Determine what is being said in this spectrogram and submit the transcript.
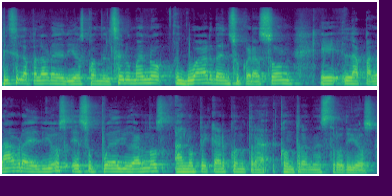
Dice la palabra de Dios, cuando el ser humano guarda en su corazón eh, la palabra de Dios, eso puede ayudarnos a no pecar contra, contra nuestro Dios.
